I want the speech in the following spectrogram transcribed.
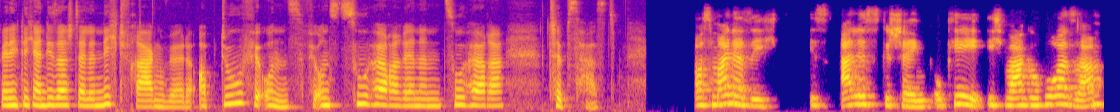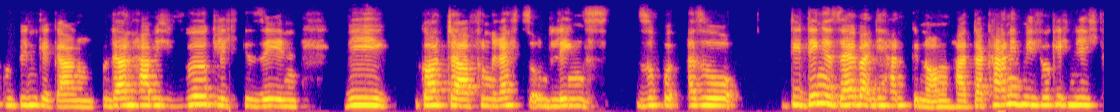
wenn ich dich an dieser Stelle nicht fragen würde, ob du für uns, für uns Zuhörerinnen, Zuhörer Tipps hast. Aus meiner Sicht ist alles geschenkt. Okay, ich war gehorsam und bin gegangen. Und dann habe ich wirklich gesehen, wie Gott da von rechts und links super, also die Dinge selber in die Hand genommen hat. Da kann ich mich wirklich nicht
